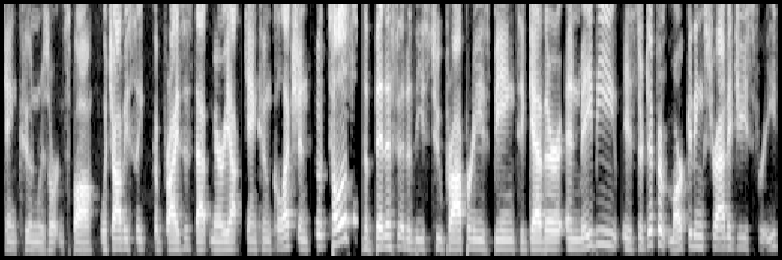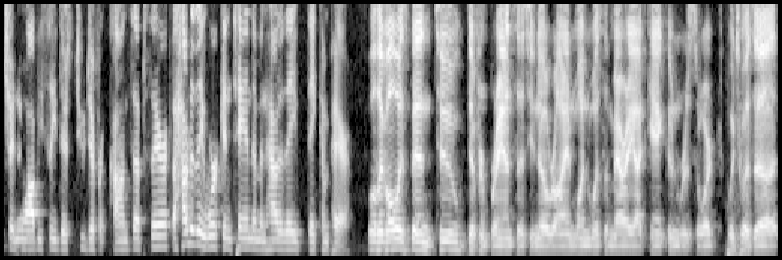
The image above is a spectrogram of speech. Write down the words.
Cancun Resort and Spa, which obviously comprises that Marriott Cancun collection. So tell us the benefit of these two properties being together and maybe is there different marketing strategies for each? I know obviously there's two different concepts there, but how do they work in tandem and how do they they compare? Well, they've always been two different brands, as you know, Ryan. One was the Marriott Cancun Resort, which was a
